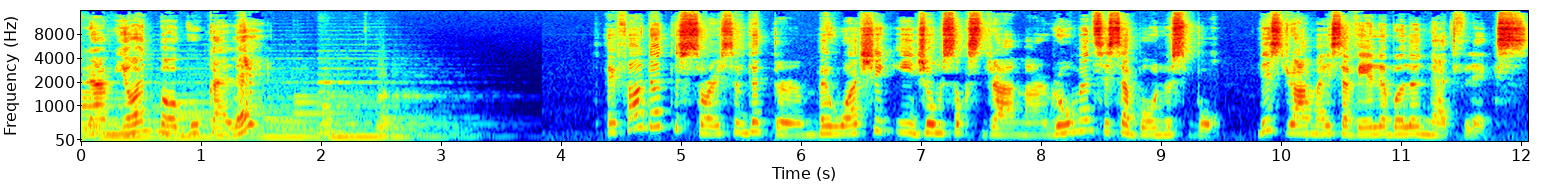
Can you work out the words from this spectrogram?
ramyon mogukale? I found out the source of the term by watching Lee Jong-suk's drama Romance is a Bonus Book. This drama is available on Netflix.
